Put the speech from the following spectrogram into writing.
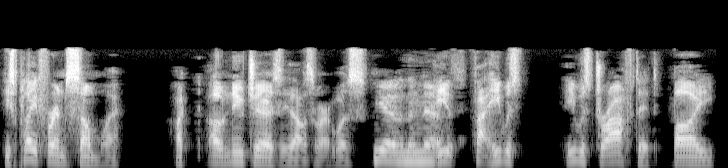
he's played for him somewhere. I, oh, New Jersey, that was where it was. Yeah, the Nets. He, in fact, he was he was drafted by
